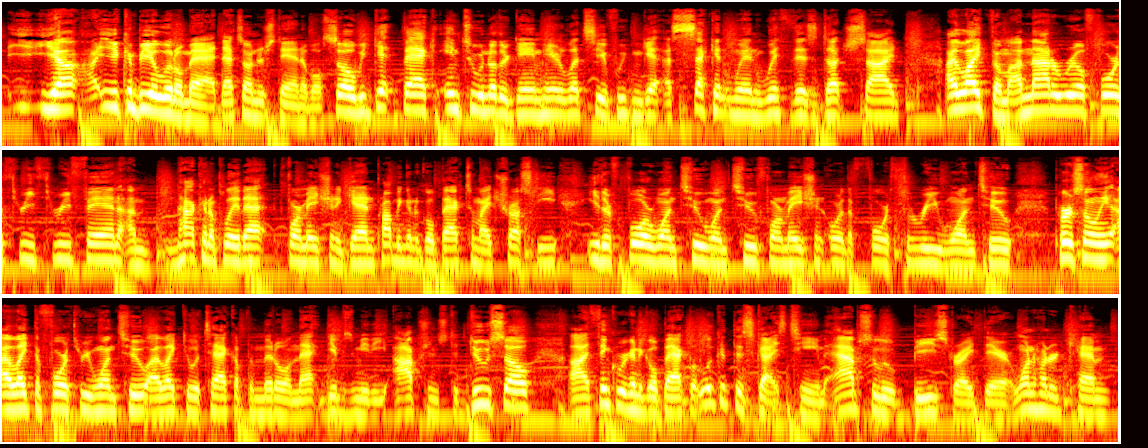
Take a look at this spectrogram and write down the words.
yeah, you can be a little mad. That's understandable. So we get back into another game here. Let's see if we can get a second win with this Dutch side. I like them. I'm not a real 4-3-3 fan. I'm not going to play that formation again. Probably going to go back to my trusty either 4-1-2-1-2 formation or the 4-3-1-2. Personally, I like the 4-3-1-2. I like to attack up the middle, and that gives me the options to do so. Uh, I think we're going to go back, but look at this guy's team. Absolute beast right there. 100 chem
